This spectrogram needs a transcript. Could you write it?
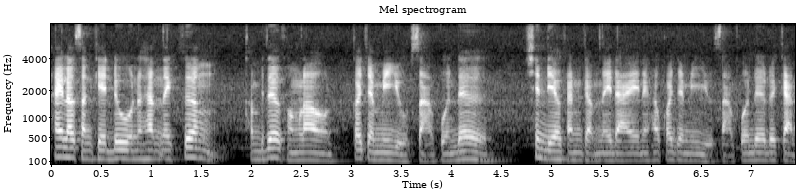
ให้เราสังเกตดูนะครับในเครื่องคอมพิวเตอร์ของเราก็จะมีอยู่ 3 โฟลเดอร์ เช่นเดียวกันกับในใดนะครับ ก็จะมีอยู่ 3 โฟลเดอร์ด้วยกัน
